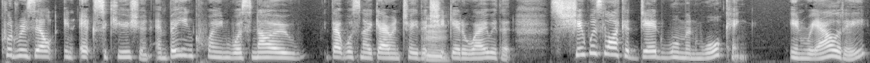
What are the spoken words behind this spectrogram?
could result in execution. And being queen was no that was no guarantee that she'd hmm. get away with it. She was like a dead woman walking in reality.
